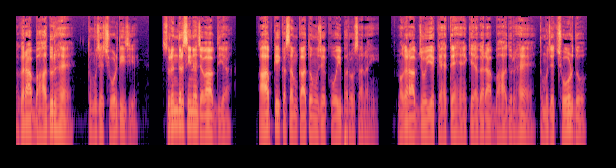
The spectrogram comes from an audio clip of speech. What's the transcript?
अगर आप बहादुर हैं तो मुझे छोड़ दीजिए। सुरेंद्र सिंह ने जवाब दिया, आपकी कसम का तो मुझे कोई भरोसा नहीं। मगर आप जो ये कहते हैं कि अगर आप बहादुर हैं तो मुझे छोड़ दो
